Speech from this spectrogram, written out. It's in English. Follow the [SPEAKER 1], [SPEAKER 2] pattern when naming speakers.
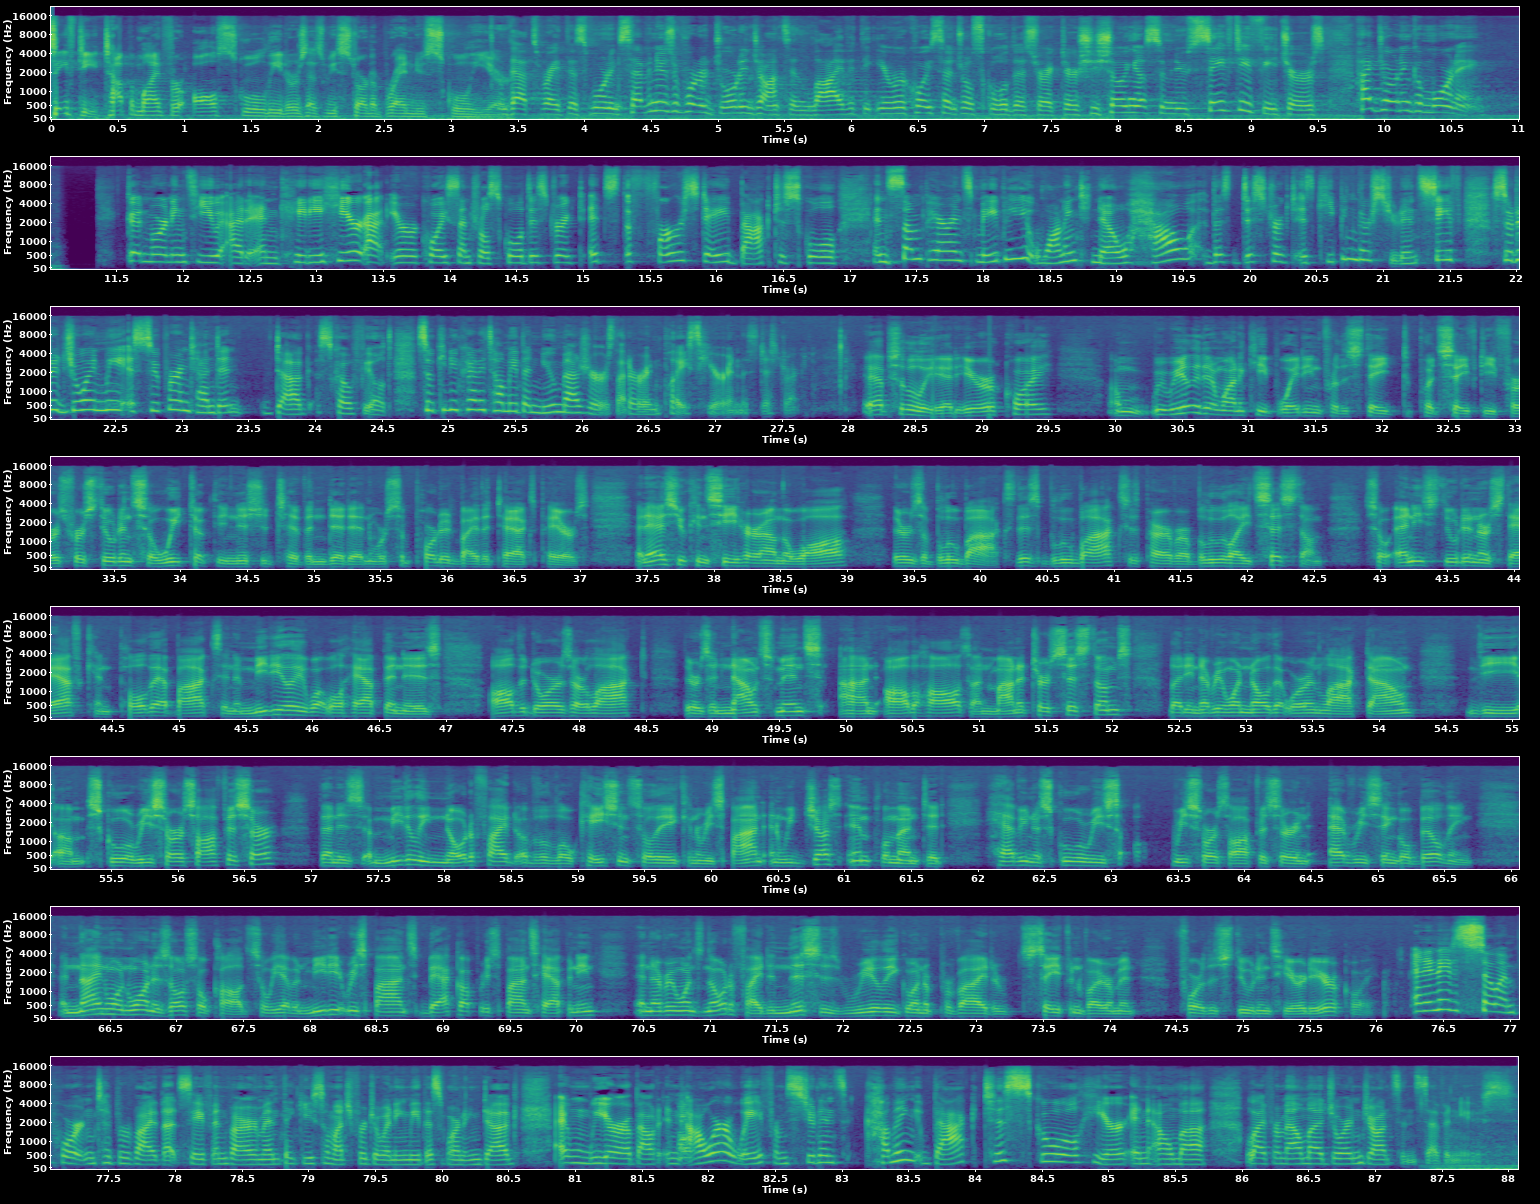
[SPEAKER 1] Safety, top of mind for all school leaders as we start a brand new school year.
[SPEAKER 2] That's right. This morning, 7 News reporter Jordan Johnson live at the Iroquois Central School District. She's showing us some new safety features. Hi, Jordan. Good morning.
[SPEAKER 3] Good morning to you, Ed and Katie. Here at Iroquois Central School District, it's the first day back to school, and some parents may be wanting to know how the district is keeping their students safe. So, to join me is Superintendent Doug Scofield. So, can you kind of tell me the new measures that are in place here in this district?
[SPEAKER 4] Absolutely. At Iroquois, um, we really didn't want to keep waiting for the state to put safety first for students, so we took the initiative and did it, and we're supported by the taxpayers. And as you can see here on the wall, there's a blue box. This blue box is part of our blue light system. So any student or staff can pull that box, and immediately what will happen is all the doors are locked. There's announcements on all the halls on monitor systems, letting everyone know that we're in lockdown. The um, school resource officer then is immediately notified of the location so they can respond. And we just implemented having a school resource resource officer in every single building. And 911 is also called, so we have immediate response, backup response happening, and everyone's notified. And this is really going to provide a safe environment for the students here at Iroquois.
[SPEAKER 3] And it is so important to provide that safe environment. Thank you so much for joining me this morning, Doug. And we are about an hour away from students coming back to school here in Elma. Live from Elma, Jordan Johnson, 7 News.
